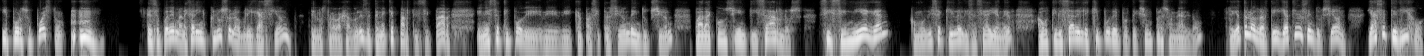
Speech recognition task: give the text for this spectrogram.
Y por supuesto, que se puede manejar incluso la obligación de los trabajadores de tener que participar en este tipo de, capacitación, de inducción, para concientizarlos. Si se niegan, como dice aquí la licenciada Yanet, a utilizar el equipo de protección personal, ¿no? ya te lo advertí, ya tienes la inducción, ya se te dijo,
